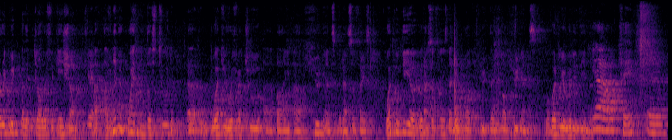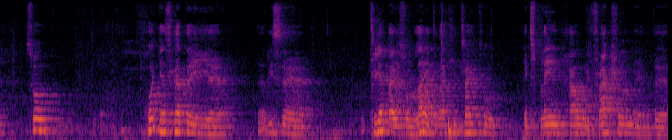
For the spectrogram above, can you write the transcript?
Very quick clarification. Yeah. I've never quite understood uh, what you refer to uh, by uh, Huygens metasurface. What would be a metasurface that is not that is not Huygens? What do you really mean? Yeah. Okay. Uh, so Huygens had a uh, this treatise on light that he tried to explain how refraction and uh,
